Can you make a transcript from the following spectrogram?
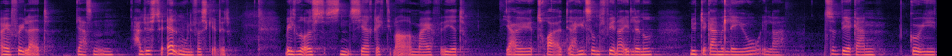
og jeg føler, at jeg sådan har lyst til alt muligt forskelligt. Hvilket også sådan siger rigtig meget om mig, fordi at jeg øh, tror, at jeg hele tiden finder et eller andet, nyt, jeg gerne vil lave, eller så vil jeg gerne gå i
